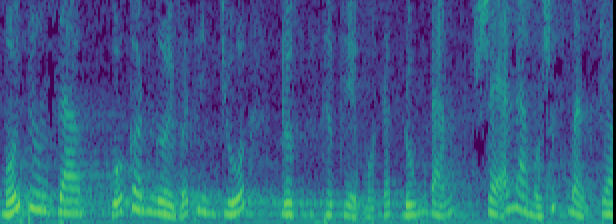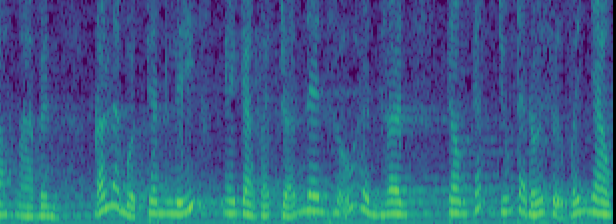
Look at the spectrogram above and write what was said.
mối tương giao của con người với Thiên Chúa được thực hiện một cách đúng đắn sẽ là một sức mạnh cho hòa bình. Đó là một chân lý ngày càng phải trở nên hữu hình hơn trong cách chúng ta đối xử với nhau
